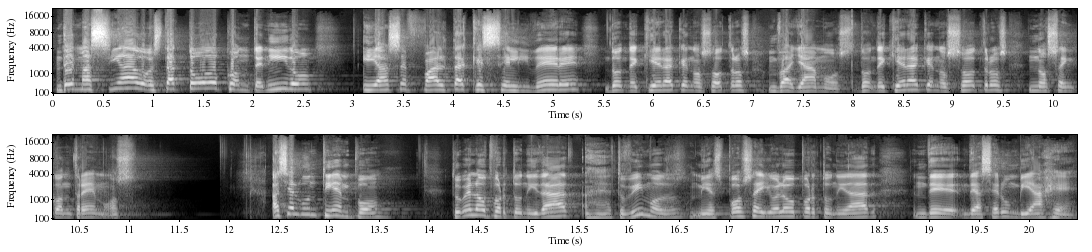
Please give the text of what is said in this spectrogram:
demasiado, está todo contenido y hace falta que se libere donde quiera que nosotros vayamos, donde quiera que nosotros nos encontremos. Hace algún tiempo tuve la oportunidad, eh, tuvimos mi esposa y yo la oportunidad de, hacer un viaje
